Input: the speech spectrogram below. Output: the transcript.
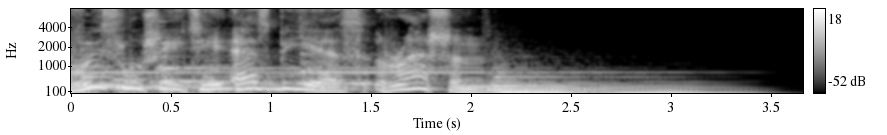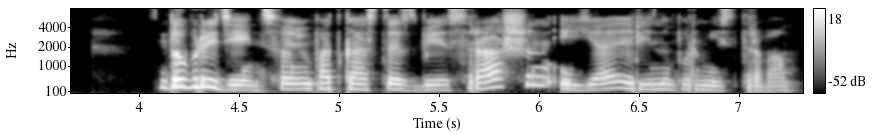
Вы слушаете SBS Russian. Добрый день, с вами подкаст SBS Russian и я Ирина Бурмистрова.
